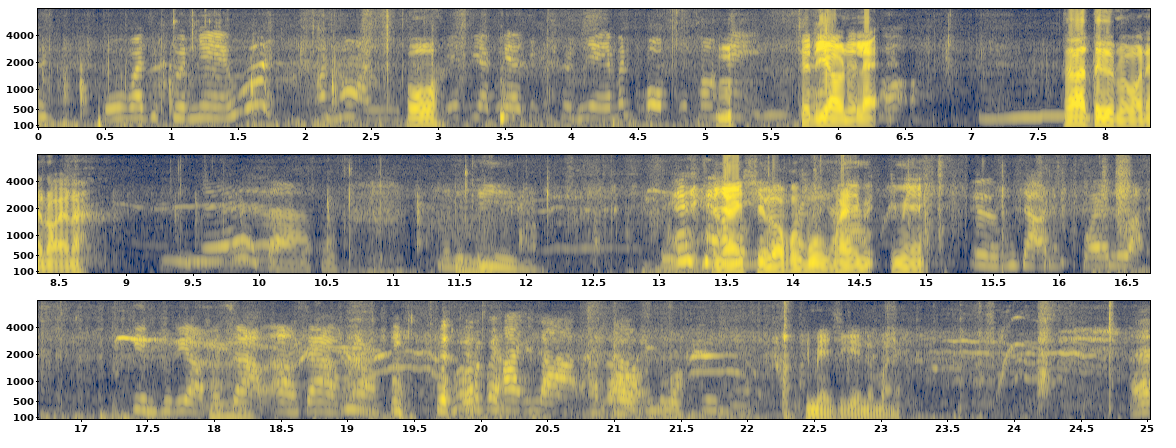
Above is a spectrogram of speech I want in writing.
ยกูว่าจะขึ้นแง่โอ้ยอ่อนหอนโอ้เอ็ดเวียกเนี่ยจะขึ้นแง่มันครบกูเข้าแห้งเธอเดียวนี่แหละถ้าตื่นมาบอกหน่อยๆนะตาไม่ได้ตีอันยังชิลลอกพักบุ้งมาให้อีเมย์เออมึงจะเอาเนี่ยไว้ลวก กินผู้เดียวพระเจ้าเอ้าเจ้าเอ้าไปหาอีลาเอาลวกกินอีเมย์ชิเกนทำไมเอ๊ะ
